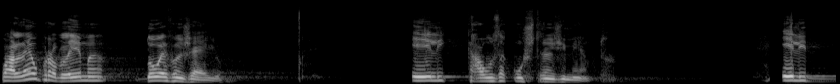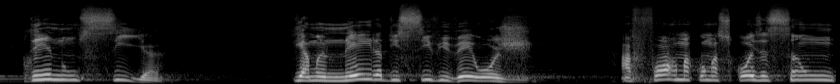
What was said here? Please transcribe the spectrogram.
Qual é o problema do Evangelho? Ele causa constrangimento. Ele denuncia que a maneira de se viver hoje a forma como as coisas são,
